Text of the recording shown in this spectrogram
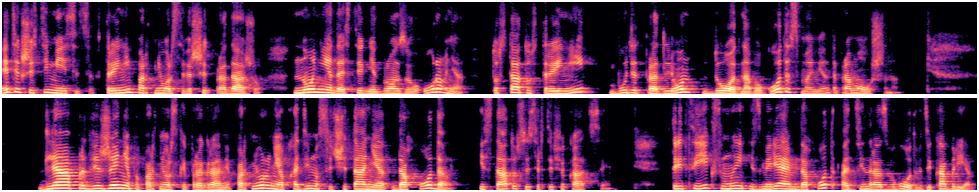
этих 6 месяцев трейни-партнер совершит продажу, но не достигнет бронзового уровня, то статус трейни будет продлен до одного года с момента промоушена. Для продвижения по партнерской программе партнеру необходимо сочетание дохода и статуса сертификации. В 3CX мы измеряем доход один раз в год, в декабре.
